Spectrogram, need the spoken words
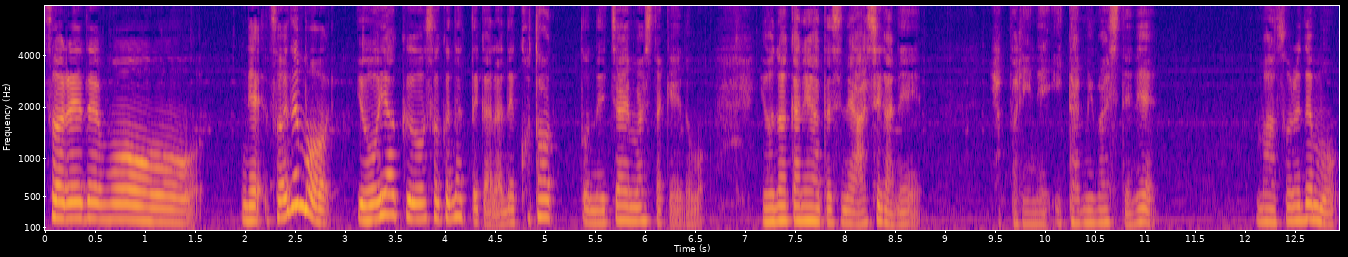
それでもうねそれでもようやく遅くなってからねコトッと寝ちゃいましたけれども。夜中ね私ね足がねやっぱりね痛みましてね。まあそれでも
